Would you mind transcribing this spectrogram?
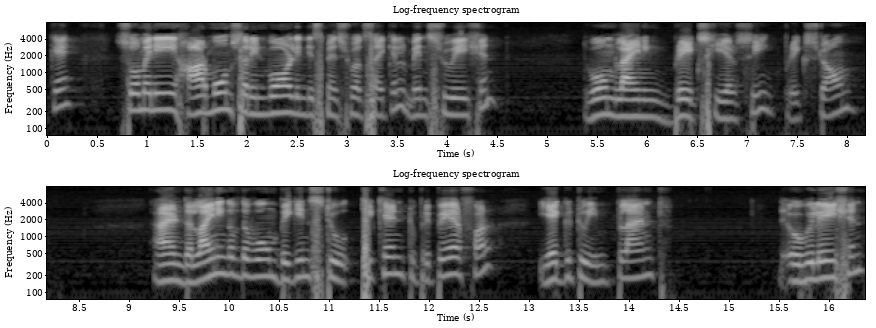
Okay? So many hormones are involved in this menstrual cycle. Menstruation the womb lining breaks here see breaks down. And the lining of the womb begins to thicken to prepare for egg to implant the ovulation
